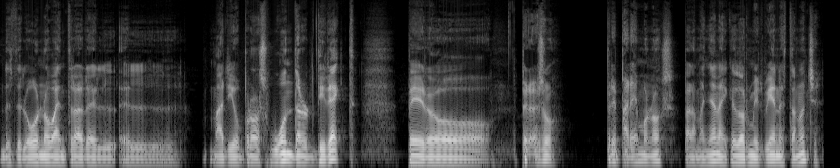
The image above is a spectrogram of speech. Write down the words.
desde luego no va a entrar el, el Mario Bros. Wonder Direct, pero, pero eso, preparémonos para mañana, hay que dormir bien esta noche.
